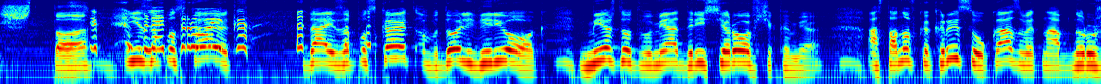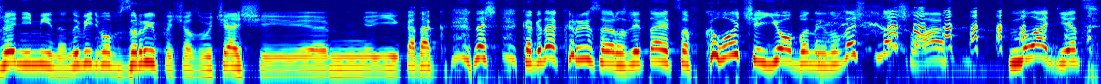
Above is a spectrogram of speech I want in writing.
Что? и запускают... Да, и запускают вдоль веревок между двумя дрессировщиками. Остановка крысы указывает на обнаружение мины. Ну, видимо, взрыв еще звучащий. э, И когда, знаешь, когда крыса разлетается в клочья ебаные, ну, значит, нашла. Молодец.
